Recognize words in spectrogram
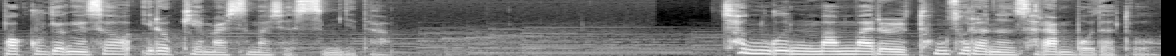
법구경에서 이렇게 말씀하셨습니다. 천군 만마를 통솔하는 사람보다도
